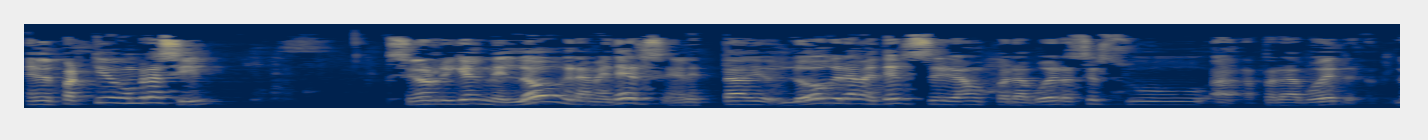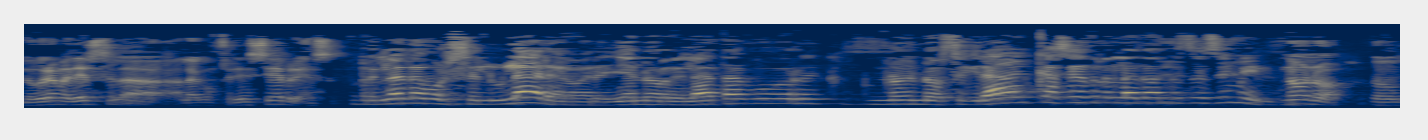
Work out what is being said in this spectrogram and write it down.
en el partido con Brasil, el señor Riquelme logra meterse en el estadio, logra meterse, digamos, para poder hacer su, para poder, logra meterse a la, a la conferencia de prensa. Relata por celular ahora, ya no relata por... No, no se graba en cassette relatándose a sí mismo. No, no, no,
